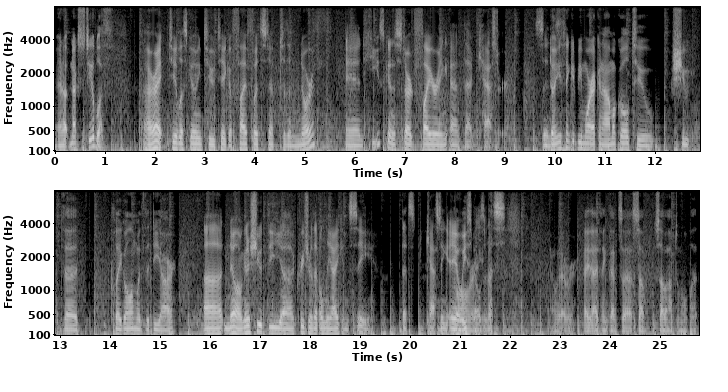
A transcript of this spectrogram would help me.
And up next is Teoblith. All right. Teoblith's going to take a five foot step to the north, and he's going to start firing at that caster. Since Don't you think it'd be more economical to shoot the clay golem with the DR? Uh, no, I'm going to shoot the uh, creature that only I can see. That's casting AOE All spells at us. whatever. I, I think that's uh, sub suboptimal, but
